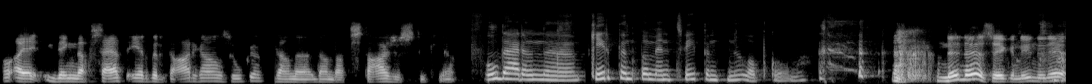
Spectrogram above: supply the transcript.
Oh, ik denk dat zij het eerder daar gaan zoeken dan, uh, dan dat stagestuk. Ja. Voel daar een uh, keerpuntmoment 2.0 op komen? nee, nee, zeker niet. Nee, nee,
